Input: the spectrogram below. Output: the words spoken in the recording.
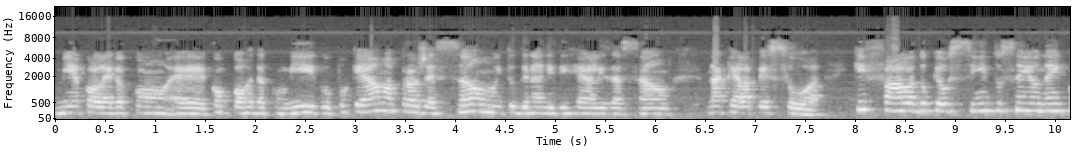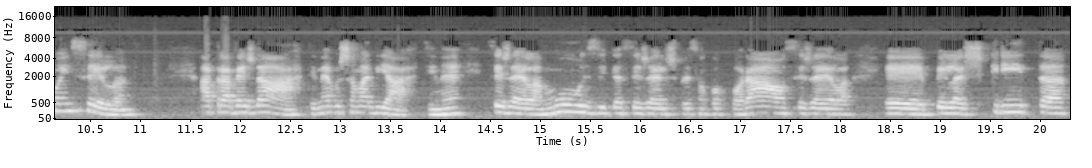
minha colega com, é, concorda comigo, porque há uma projeção muito grande de realização naquela pessoa que fala do que eu sinto sem eu nem conhecê-la, através da arte, né? Vou chamar de arte, né? Seja ela música, seja ela expressão corporal, seja ela é, pela escrita.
